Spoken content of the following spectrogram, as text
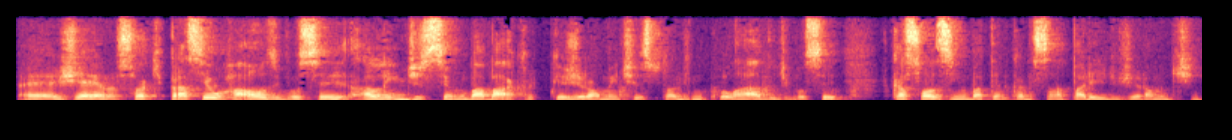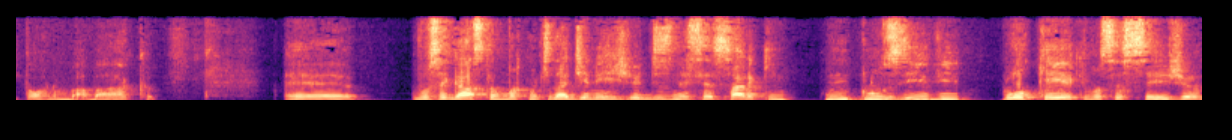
é, gera. Só que para ser o house, você, além de ser um babaca, porque geralmente isso está vinculado, de você ficar sozinho batendo cabeça na parede, geralmente te torna um babaca, é, você gasta uma quantidade de energia desnecessária que, inclusive, bloqueia que você seja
